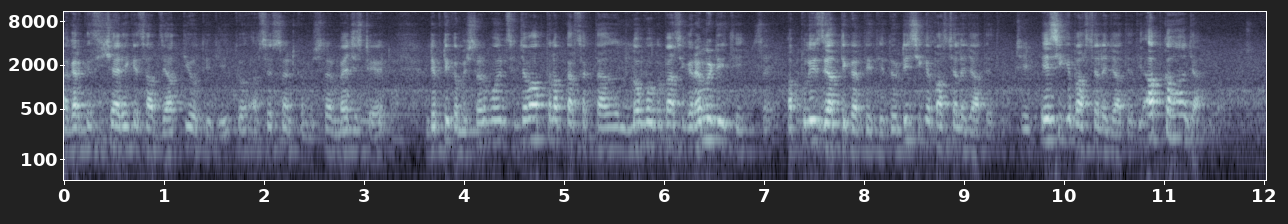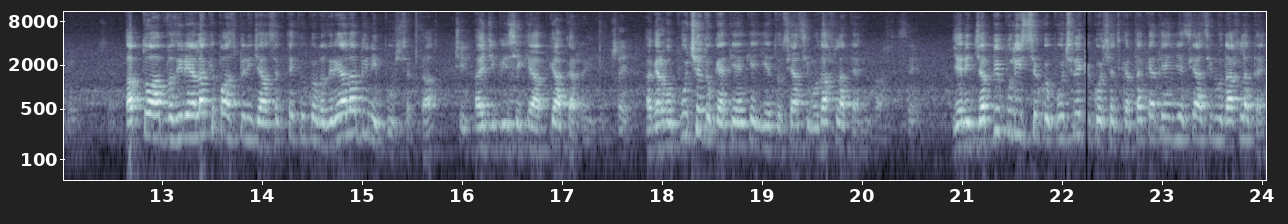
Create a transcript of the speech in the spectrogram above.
अगर किसी शहरी के साथ ज्यादती होती थी तो assistant commissioner magistrate deputy commissioner वो इनसे जवाब तलब कर सकता है लोगों के पास एक रेमेडी थी। अब पुलिस ज्यादती करती थी तो डीसी के पास चले जाते थे। एसी के पास चले जाते थे। अब कहाँ जाए अब तो आप वज़ीर अला के पास भी नहीं जा सकते क्योंकि वजी अला भी नहीं पूछ सकता। आई जी पी सी के आप क्या कर रहे हैं? अगर वो पूछे तो कहते हैं कि ये तो सियासी मुदाखलत है। यानी जब भी पुलिस से कोई पूछने की कोशिश करता कहते हैं ये सियासी मुदाखलत है।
